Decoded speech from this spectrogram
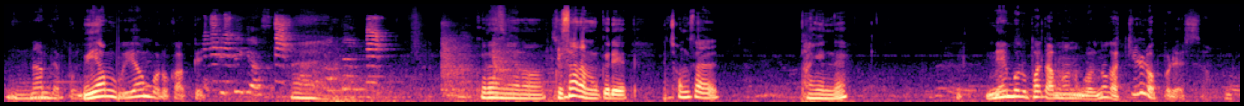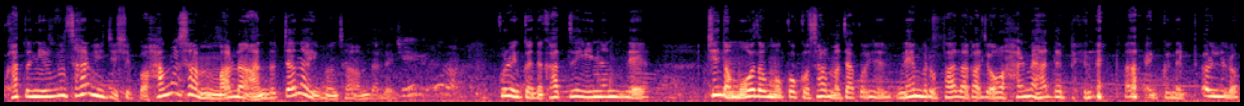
남자뿐. 위안부. 위안부로 갔겠지. 그러면은 그 사람은 그래 총살 당했네. 뇌물을 받아먹는 걸 누가 찔러버렸어. 같은 일본 사람이지 싶어. 한국 사람 말은 안 듣잖아, 일본 사람들이. 그러니까 이제 같이 있는데, 지도 못 얻어먹고 그 사람은 자꾸 뇌물을 받아가지고 할머니한테 배내 받아니까 내 편리로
